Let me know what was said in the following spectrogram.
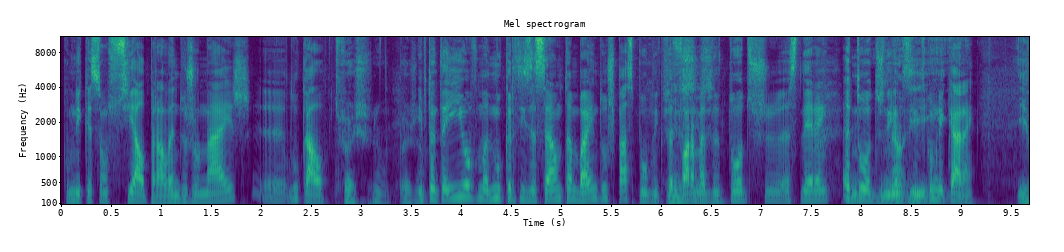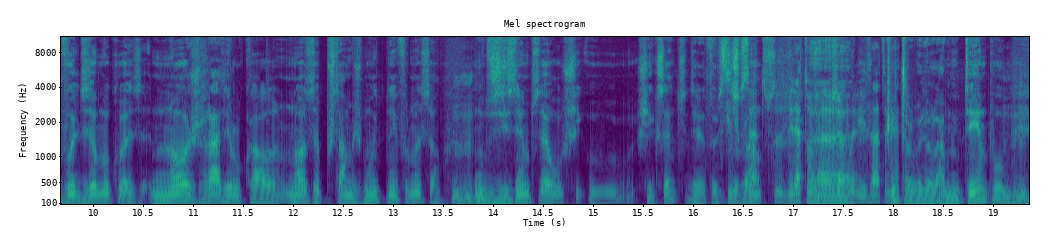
comunicação social para além dos jornais local. Pois não, pois não. E portanto aí houve uma democratização também do espaço público, sim, da forma de todos acederem a todos, digamos não, assim, de comunicarem. E vou-lhe dizer uma coisa: nós, rádio local, nós apostamos muito na informação. Uhum. Um dos exemplos é o Chico, o Chico Santos, diretor de Chico Santos, diretor da uh, exatamente. Que trabalhou lá há muito tempo uhum.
